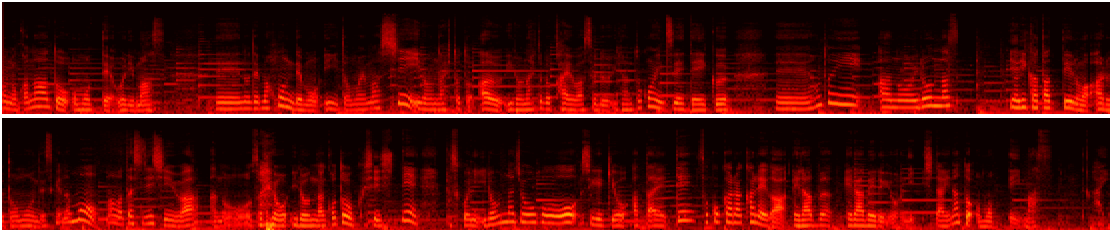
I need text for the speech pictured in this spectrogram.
うのかなと思っております。えー、ので、まあ、本でもいいと思いますしいろんな人と会ういろんな人と会話するいろんなところに連れていく、えー、本当にあのいろんなやり方っていうのはあると思うんですけども、まあ、私自身はあのそれをいろんなことを駆使して息子にいろんな情報を刺激を与えてそこから彼が選ぶ選べるようにしたいなと思っています。はい、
